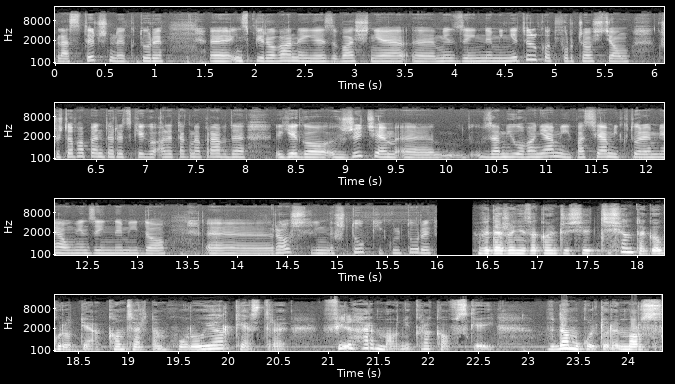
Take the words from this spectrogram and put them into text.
plastyczny, który inspirowany jest właśnie między innymi nie tylko twórczością Krzysztofa Pendereckiego, ale tak naprawdę jego życiem, zamiłowaniami i pasjami, które miał między innymi do roślin, sztuki, kultury. Wydarzenie zakończy się 10 grudnia koncertem chóru i orkiestry Filharmonii Krakowskiej w Domu Kultury Mors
